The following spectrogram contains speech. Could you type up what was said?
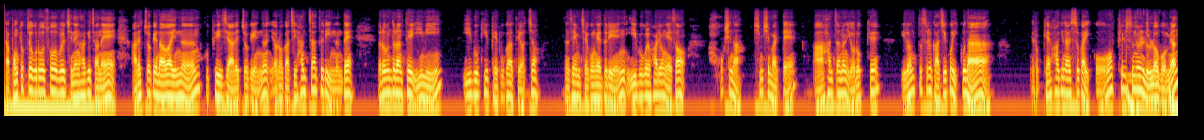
자, 본격적으로 수업을 진행하기 전에 아래쪽에 나와 있는 9페이지 아래쪽에 있는 여러 가지 한자들이 있는데 여러분들한테 이미 이북이 배부가 되었죠. 선생님 제공해드린 이북을 활용해서 혹시나 심심할 때 아 한자는 이렇게 이런 뜻을 가지고 있구나 이렇게 확인할 수가 있고 필순을 눌러보면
